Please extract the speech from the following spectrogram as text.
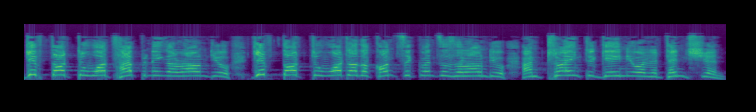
Give thought to what's happening around you. Give thought to what are the consequences around you. I'm trying to gain your attention.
